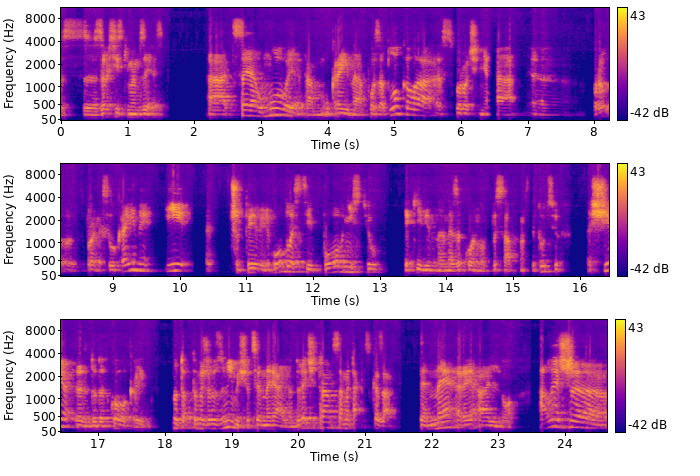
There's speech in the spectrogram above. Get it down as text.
з, з російським МЗС. А це умови там Україна позаблокова, скорочення е, збройних сил України і чотири області повністю які він незаконно вписав в конституцію, ще е, додатково Крим. Ну тобто, ми ж розуміємо, що це нереально. До речі, Трамп саме так і сказав: це нереально. Але ж е,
